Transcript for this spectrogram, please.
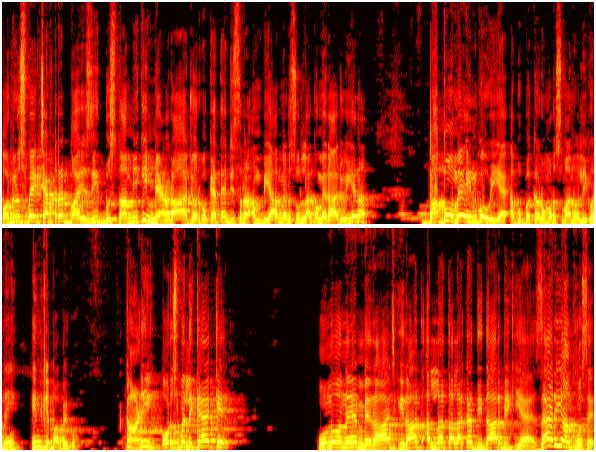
اور پھر اس میں ایک چیپٹر ہے باجید بستامی کی معراج، اور وہ کہتے ہیں جس طرح انبیاء میں رسول اللہ کو معراج ہوئی ہے نا، بابوں میں ان کو ہوئی ہے، ابو بکر، عمر، عثمان علی کو نہیں، ان کے بابے کو۔ کہانی، اور اس میں لکھا ہے کہ انہوں نے معراج کی رات اللہ تعالی کا دیدار بھی کیا ہے، ظاہری آنکھوں سے۔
